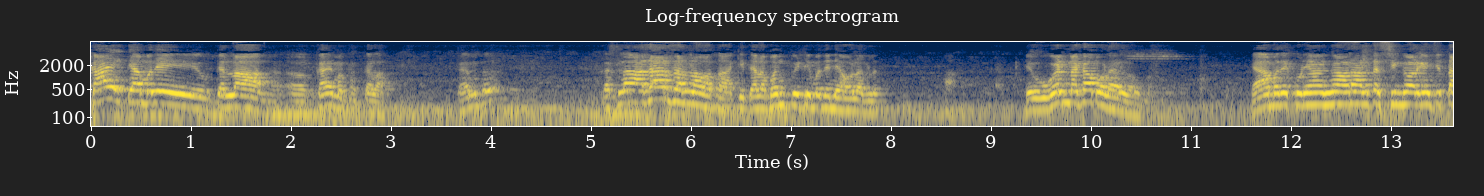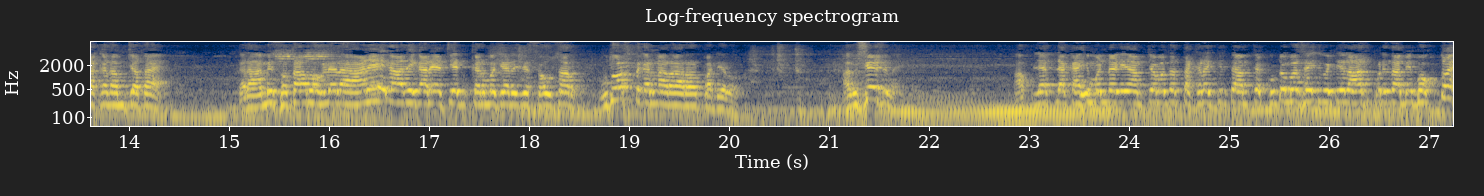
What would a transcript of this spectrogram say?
काय त्यामध्ये त्याला काय म्हणतात त्याला? काय म्हणतात? कसला आजार झाला होता की त्याला बंद पेटीमध्ये न्यावं लागलं? हे उघड नका बोलायला लावू. यामध्ये कुणी अंगावर आलं तर सिंगावर घ्यायची ताकद आमच्यात आहे. कारण आम्ही स्वतः भोगलेला अनेक अधिकाऱ्याचे कर्मचाऱ्याचे संसार उद्ध्वस्त करणारा आर आर पाटील होता. हा नाही. आपल्यातल्या काही मंडळी आमच्याबद्दल तक्रार केली तर आमच्या कुटुंबासहित भेटेला. आजपर्यंत आम्ही बघतोय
